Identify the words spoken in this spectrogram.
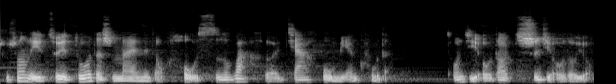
橱窗里最多的是卖那种厚丝袜和加厚棉裤的，从几欧到十几欧都有。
